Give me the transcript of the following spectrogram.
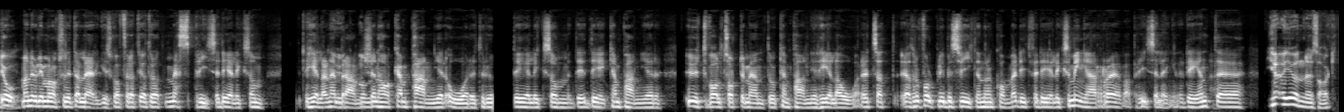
Jo, men det blir man också lite allergisk av för att jag tror att mässpriser det är liksom hela den här branschen har kampanjer året runt. Det är liksom det, det är kampanjer, utvalt sortiment och kampanjer hela året. Så att jag tror folk blir besvikna när de kommer dit för det är liksom inga rövarpriser längre. Det är inte... Jag, jag undrar en sak.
